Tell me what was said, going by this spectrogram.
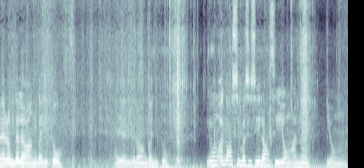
merong dalawang ganito. Ayan, dalawang ganito. Yung ano kasi masisira kasi yung ano, yung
